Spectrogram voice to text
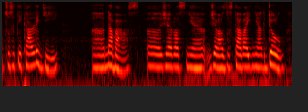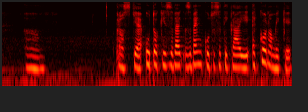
co se týká lidí na vás, že vlastně, že vás dostávají nějak dolů. Prostě útoky zve, zvenku, co se týkají ekonomiky,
